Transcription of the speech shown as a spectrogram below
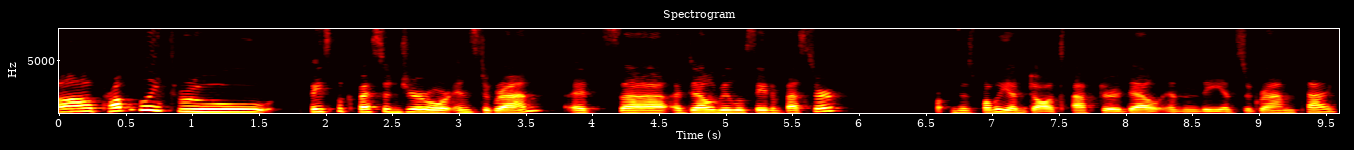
Uh, probably through Facebook Messenger or Instagram. It's uh, Adele Real Estate Investor. There's probably a dot after Adele in the Instagram tag,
